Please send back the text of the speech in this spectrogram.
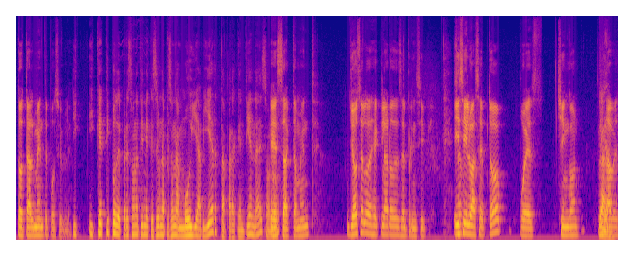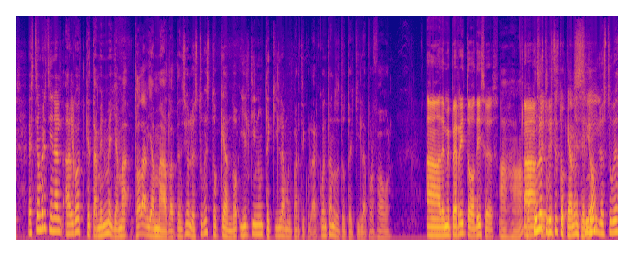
Totalmente posible. ¿Y, y qué tipo de persona tiene que ser una persona muy abierta para que entienda eso, no? Exactamente. Yo se lo dejé claro desde el principio. Y si lo aceptó, pues chingón. ¿Sabes? Este hombre tiene al- algo que también me llama todavía más la atención. Lo estuve estoqueando y él tiene un tequila muy particular. Cuéntanos de tu tequila, por favor. Ah, de mi perrito, dices. Ajá. Ah, ¿Tú lo sí, estuviste sí. toqueando en serio? Sí, lo estuve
